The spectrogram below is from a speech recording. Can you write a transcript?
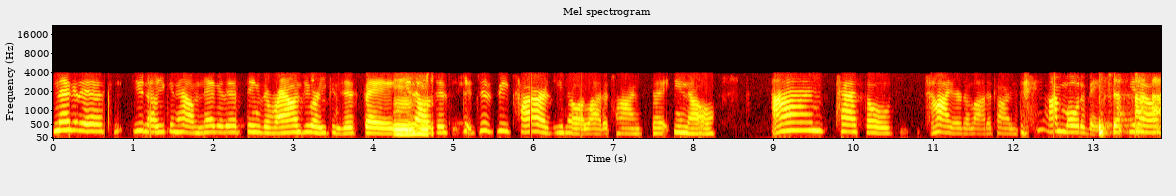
negative, you know, you can have negative things around you or you can just say, you know, Mhm. just just be tired, you know, a lot of times. But, you know, I'm past those tired a lot of times. I'm motivated, you know.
